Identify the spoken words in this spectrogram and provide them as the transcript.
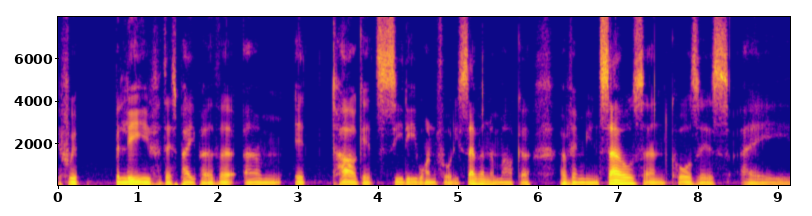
if we're believe this paper that um, it targets CD147, a marker of immune cells, and causes a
